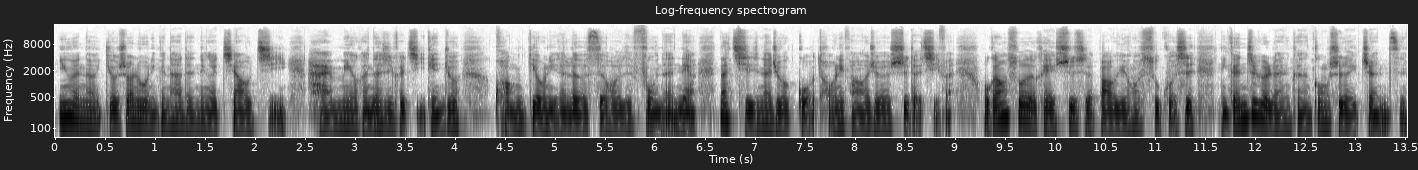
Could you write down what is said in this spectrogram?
因为呢，有时候如果你跟他的那个交集还没有，可能认识个几天，就狂丢你的乐色或者是负能量，那其实那就过头，你反而就会适得其反。我刚刚说的可以适时的抱怨或诉苦，是你跟这个人可能共事了一阵子，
